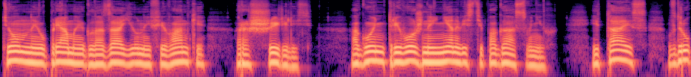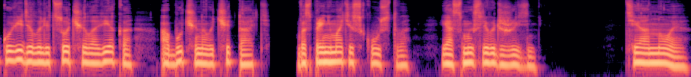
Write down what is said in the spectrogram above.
Темные упрямые глаза юной фиванки расширились, огонь тревожной ненависти погас в них, и Таис вдруг увидела лицо человека, обученного читать, воспринимать искусство и осмысливать жизнь. Теоноя,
